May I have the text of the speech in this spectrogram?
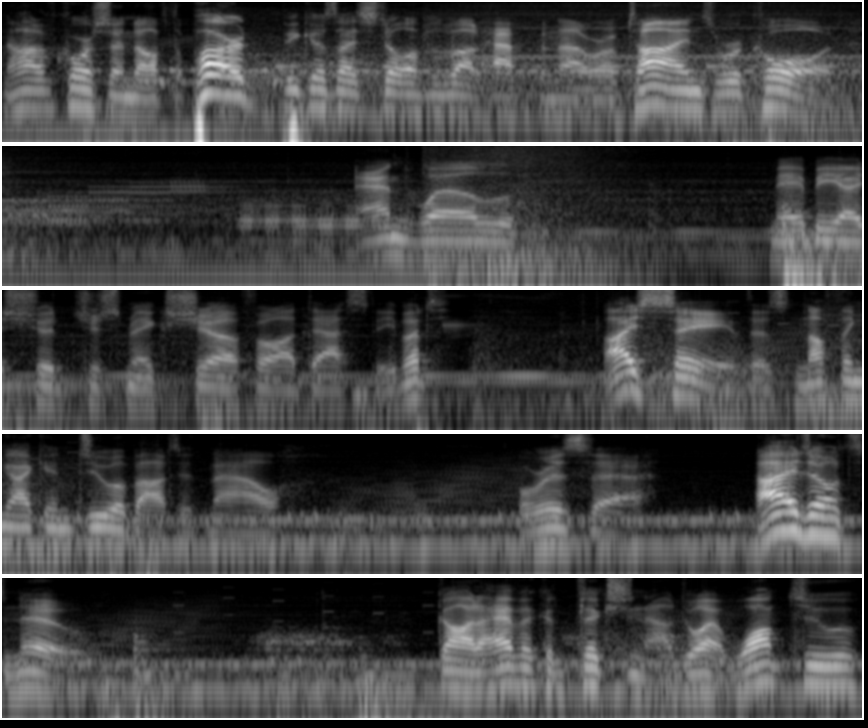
Not, of course, end off the part, because I still have about half an hour of time to record. And, well, maybe I should just make sure for Audacity, but I say there's nothing I can do about it now. Or is there? I don't know. God, I have a conviction now. Do I want to,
